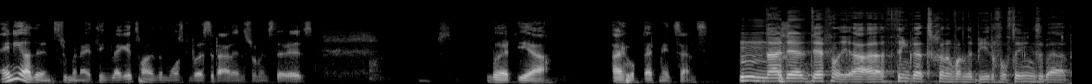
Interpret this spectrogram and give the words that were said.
any other instrument i think. Like it's one of the most versatile instruments there is. But yeah i hope that made sense. Mm, no definitely. I think that's kind of one of the beautiful things about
